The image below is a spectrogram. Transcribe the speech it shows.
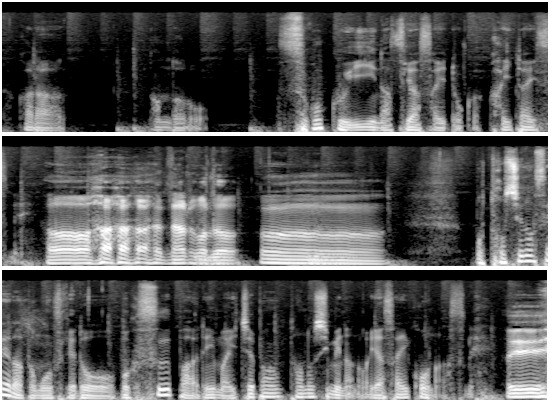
だから、なんだろう、すごくいい夏野菜とか買いたいですね。ああ なるほど。うん。もう年のせいだと思うんですけど、僕、スーパーで今一番楽しみなのは野菜コーナーですね。え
